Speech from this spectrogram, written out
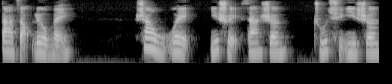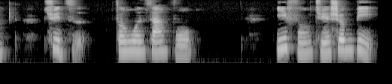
大枣六枚。上五味，以水三升，煮取一升。去子，分温三服。一服觉生痹，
